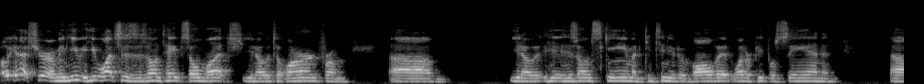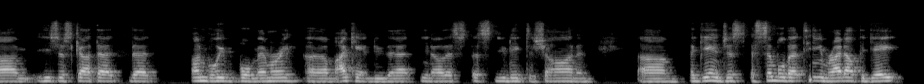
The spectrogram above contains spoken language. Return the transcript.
Oh yeah, sure. I mean, he he watches his own tape so much, you know, to learn from, um, you know, his, own scheme and continue to evolve it. What are people seeing? And um, he's just got that that unbelievable memory. Um, I can't do that. You know, that's that's unique to Sean. And um, again, just assemble that team right out the gate,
